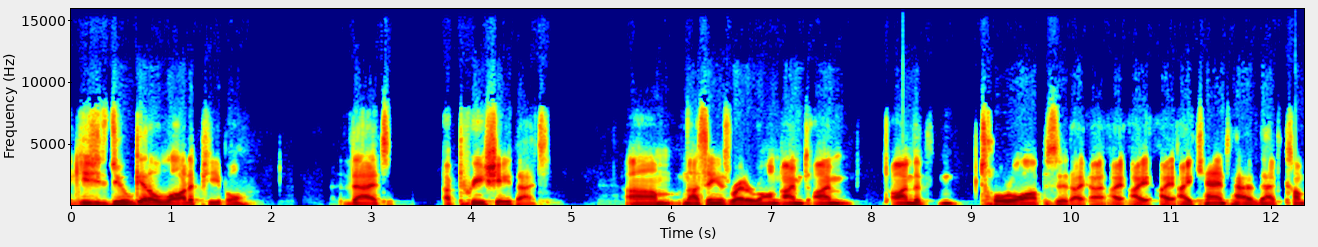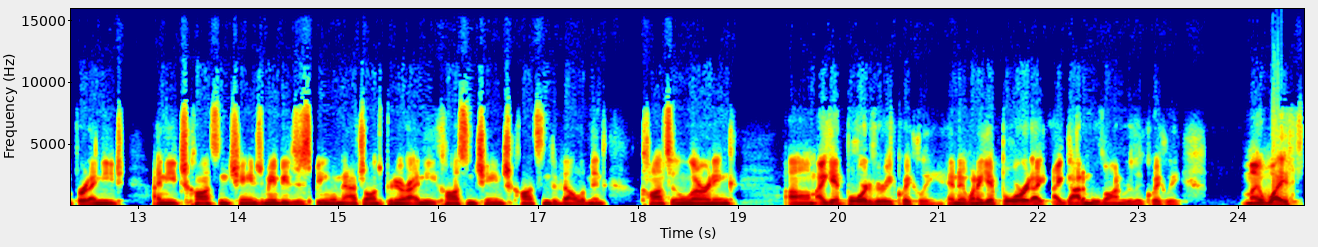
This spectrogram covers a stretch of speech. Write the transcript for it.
you do get a lot of people that appreciate that. Um, not saying it's right or wrong. I'm I'm I'm the total opposite. I I I I can't have that comfort. I need I need constant change. Maybe just being a natural entrepreneur, I need constant change, constant development, constant learning. Um, I get bored very quickly, and then when I get bored, I, I got to move on really quickly. My wife,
